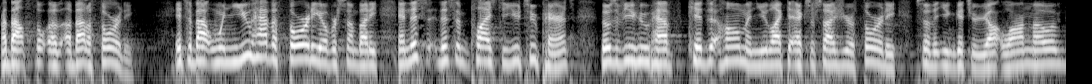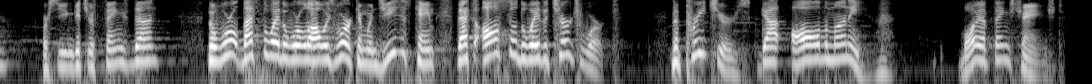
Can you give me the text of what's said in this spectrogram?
about, th- uh, about authority. It's about when you have authority over somebody, and this, this applies to you too, parents. Those of you who have kids at home and you like to exercise your authority so that you can get your lawn mowed or so you can get your things done. The world, that's the way the world always worked. And when Jesus came, that's also the way the church worked. The preachers got all the money. Boy, have things changed.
